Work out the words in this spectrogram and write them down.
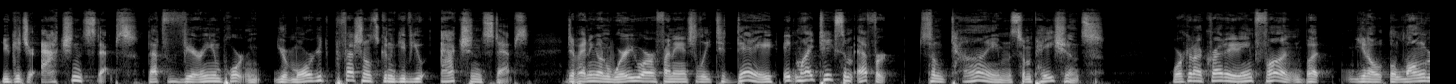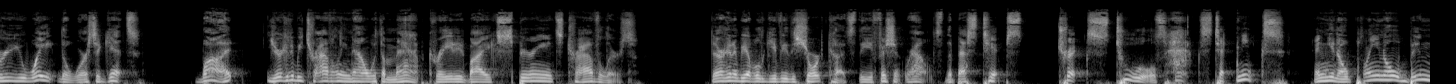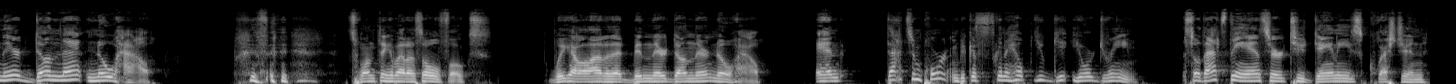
You get your action steps. That's very important. Your mortgage professional is going to give you action steps. Depending on where you are financially today, it might take some effort, some time, some patience. Working on credit ain't fun, but you know, the longer you wait, the worse it gets. But you're going to be traveling now with a map created by experienced travelers. They're going to be able to give you the shortcuts, the efficient routes, the best tips, tricks, tools, hacks, techniques, and, you know, plain old been there, done that know how. it's one thing about us old folks. We got a lot of that been there, done there know how. And that's important because it's going to help you get your dream. So that's the answer to Danny's question,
